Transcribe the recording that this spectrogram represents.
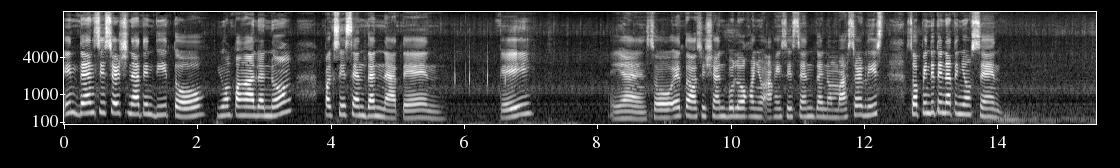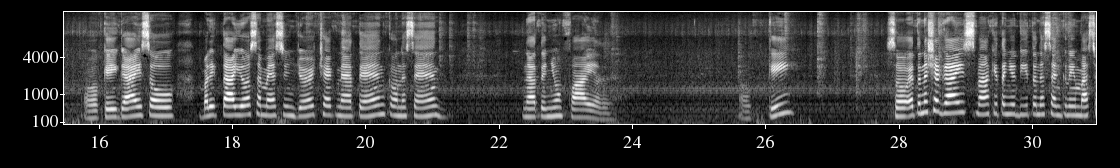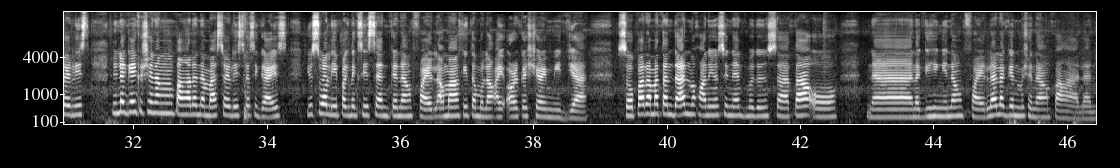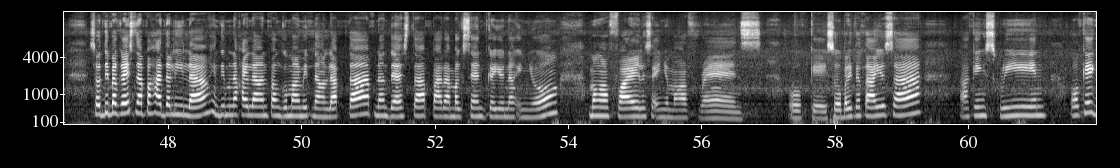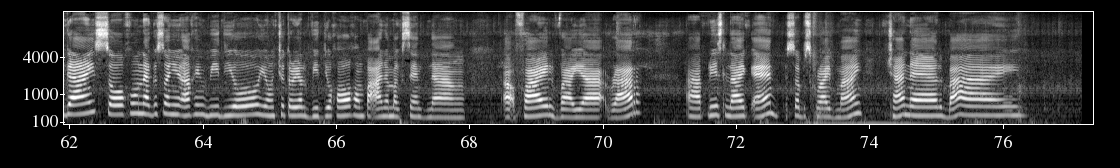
And then, si-search natin dito yung pangalan nung pagsisendan natin. Okay? Ayan. So, ito, si Sean Bulokan yung aking sisendan ng master list. So, pindutin natin yung send. Okay, guys. So, balik tayo sa messenger. Check natin kung na-send natin yung file. Okay. So, eto na siya guys. Makikita nyo dito na send ko na yung master list. Nilagyan ko siya ng pangalan na master list kasi guys, usually pag nagsisend ka ng file, ang makikita mo lang ay Orca Share Media. So, para matandaan mo kung ano yung sinend mo dun sa tao na naghihingi ng file, lalagyan mo siya ng pangalan. So, di ba guys, napakadali lang. Hindi mo na kailangan pang gumamit ng laptop, ng desktop para mag-send kayo ng inyong mga file sa inyong mga friends. Okay, so balik na tayo sa aking screen. Okay guys, so kung nagustuhan nyo yung aking video, yung tutorial video ko kung paano mag-send ng uh, file via RAR, uh, please like and subscribe my channel. Bye!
